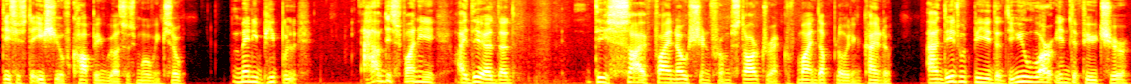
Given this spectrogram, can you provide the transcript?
This is the issue of copying versus moving. So many people have this funny idea that this sci-fi notion from Star Trek of mind uploading kind of and it would be that you are in the future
